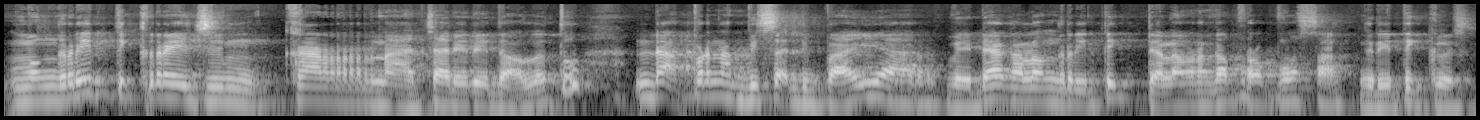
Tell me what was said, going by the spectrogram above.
mengkritik rezim karena cari ridha Allah itu tidak pernah bisa dibayar. Beda kalau ngeritik dalam rangka proposal, ngeritik Gus.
